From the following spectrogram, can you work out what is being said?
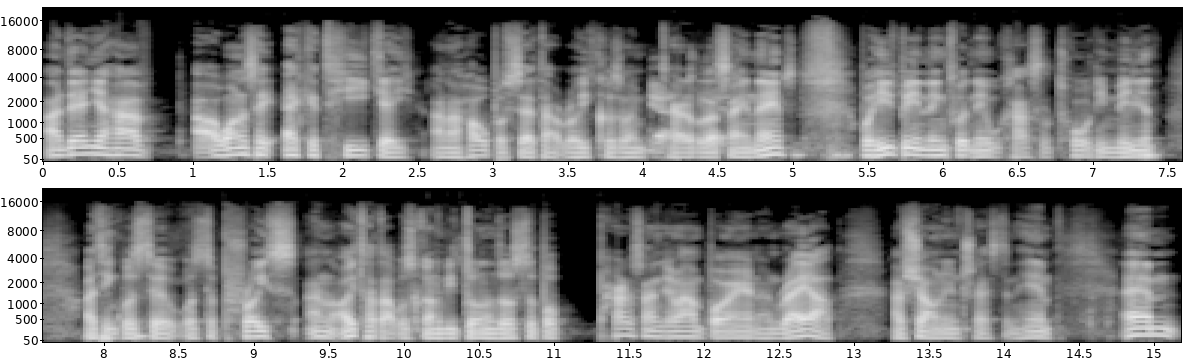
And then you have, I want to say Ekitike, and I hope I've said that right because I'm Yeah, terrible at saying names. But he's been linked with Newcastle, 30 million, I think was the was the price. And I thought that was going to be done and dusted. But Paris Saint Germain, Bayern, and Real have shown interest in him. Um,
